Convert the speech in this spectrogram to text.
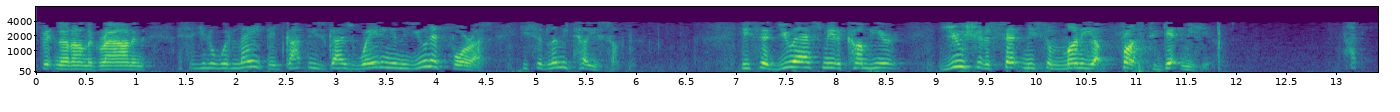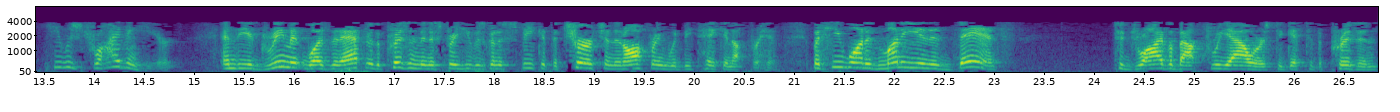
spitting it on the ground. And I said, you know, we're late. They've got these guys waiting in the unit for us. He said, let me tell you something. He said, you asked me to come here. You should have sent me some money up front to get me here. He was driving here, and the agreement was that after the prison ministry, he was going to speak at the church and an offering would be taken up for him. But he wanted money in advance to drive about three hours to get to the prison,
